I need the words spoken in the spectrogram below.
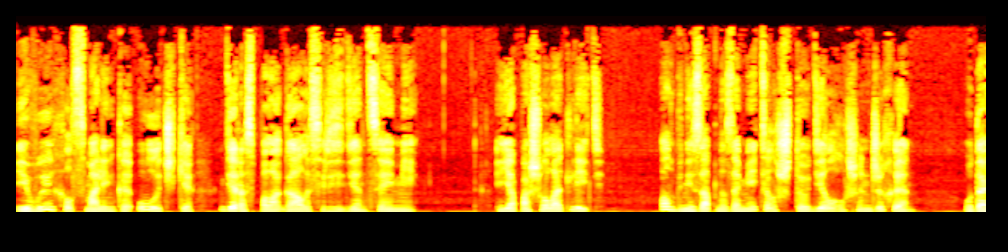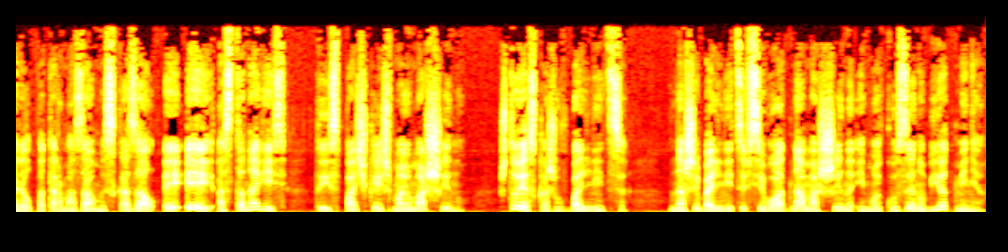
и выехал с маленькой улочки, где располагалась резиденция Ми. «Я пошел отлить». Он внезапно заметил, что делал Шенджихен. Ударил по тормозам и сказал «Эй, эй, остановись, ты испачкаешь мою машину. Что я скажу в больнице? В нашей больнице всего одна машина, и мой кузен убьет меня».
